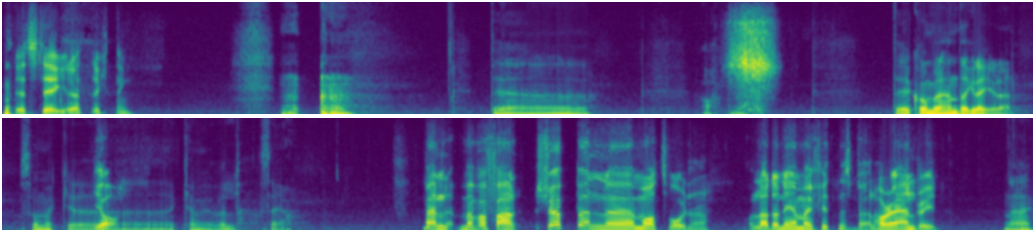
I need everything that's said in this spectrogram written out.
Det är ett steg i rätt riktning. Det, ja, det, det kommer hända grejer där. Så mycket Ja. eh, kan vi väl säga. Men, men vad fan, köp en uh, matvåg nu då. Och ladda ner mig Fitnesspal. Har du Android? Nej,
